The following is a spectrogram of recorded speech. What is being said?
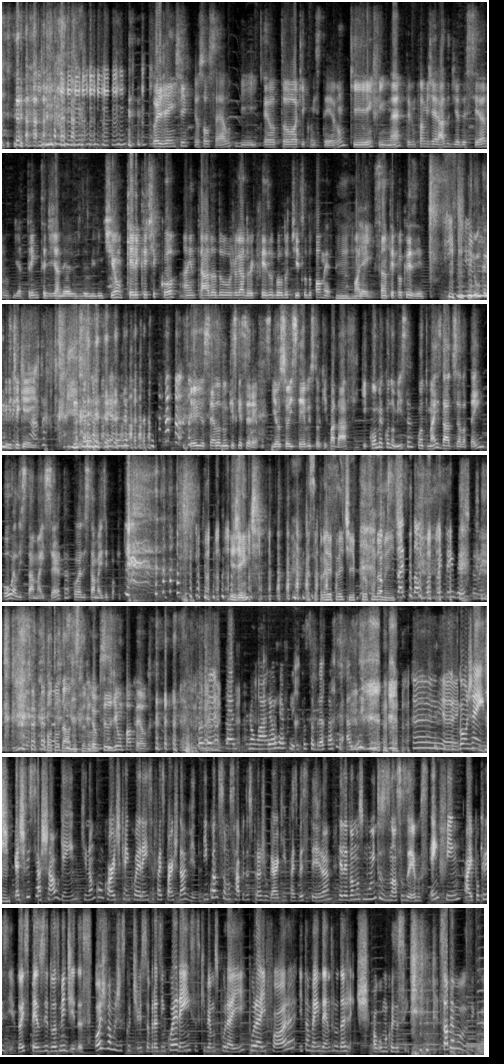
Oi, gente, eu sou o Celo e eu tô aqui com o Estevão, que, enfim, né, teve um famigerado dia desse ano, dia 30 de janeiro de 2021, que ele criticou a entrada do jogador que fez o gol do título do Palmeiras. uhum. Olha aí, santa hipocrisia. Gente, Nunca critiquei. Eu e o Celo nunca esqueceremos. E eu sou o Estevam, estou aqui com a Daf, que como economista, quanto mais dados ela tem, ou ela está mais certa, ou ela está mais hipócrita. Gente, Essa é pra refletir Vou profundamente. precisar estudar um pouco pra entender também. Faltou dados, tá eu preciso de um papel. Quando o episódio no ar, eu reflito sobre essa frase. Ai, ai. Bom, gente, é difícil achar alguém que não concorde que a incoerência faz parte da vida. Enquanto somos rápidos pra julgar quem faz besteira, relevamos muitos dos nossos erros. Enfim, a hipocrisia. Dois pesos e duas medidas. Hoje vamos discutir sobre as incoerências que vemos por aí, por aí fora e também dentro da gente. Alguma coisa assim. Sobe a música.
